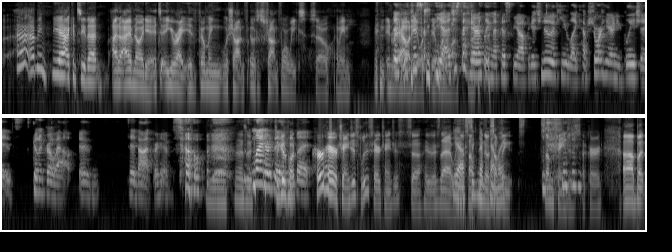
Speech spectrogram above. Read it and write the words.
uh, I mean, yeah, I could see that. I, I have no idea. It's you're right. It, filming was shot in it was shot in four weeks. So, I mean, in, in It- it reality, it, just- was. It yeah, was a it's just the month, hair but- thing that pissed me off because you know if you like have short hair and you bleach it, it's gonna grow out, and did not for him. So Yeah, that's a, minor thing. a good point. but her hair changes. Lou's hair changes. So there's that. We Yeah, know some, we know significantly. something. Some changes occurred, uh, but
